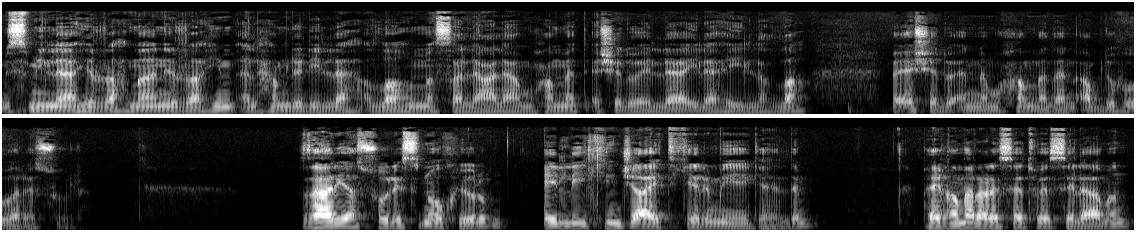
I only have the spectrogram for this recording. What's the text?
Bismillahirrahmanirrahim. Elhamdülillah. Allahümme salli ala Muhammed. Eşhedü en la ilahe illallah. Ve eşhedü enne Muhammeden abduhu ve resulü. Zariyat suresini okuyorum. 52. ayet-i kerimeye geldim. Peygamber aleyhissalatü vesselamın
